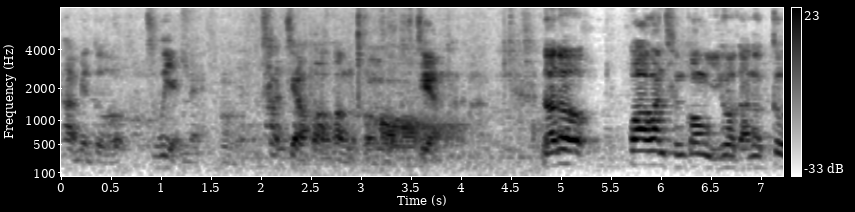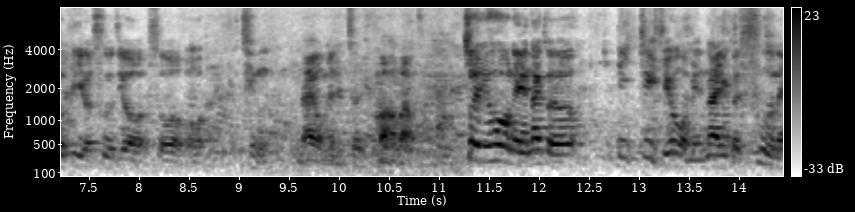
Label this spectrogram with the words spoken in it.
他们的资源呢，参加发放的工作，是这样的。然后发放成功以后，然后各地的市就说我请来我们这里发放。最后呢，那个拒拒绝我们那一个市呢，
